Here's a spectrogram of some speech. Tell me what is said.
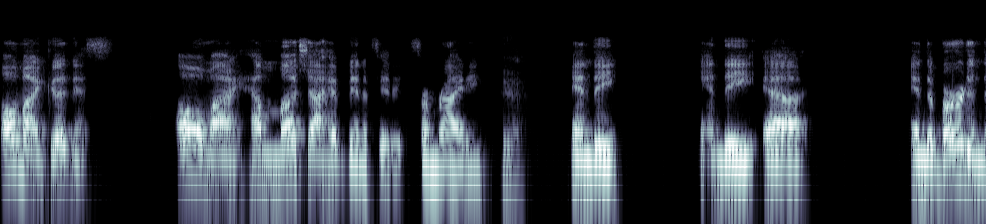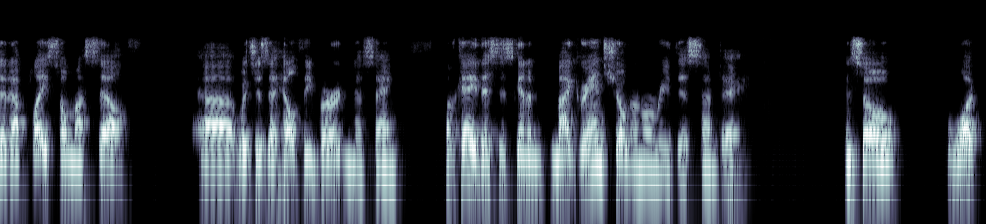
Oh my goodness. Oh my, how much I have benefited from writing. Yeah. And the and the uh, and the burden that I place on myself, uh, which is a healthy burden of saying, okay, this is going to my grandchildren will read this someday, and so what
